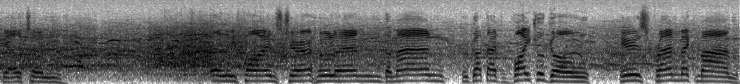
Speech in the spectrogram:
Skelton finds Ger Houlihan, the man who got that vital goal. Here's Fran McMahon.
